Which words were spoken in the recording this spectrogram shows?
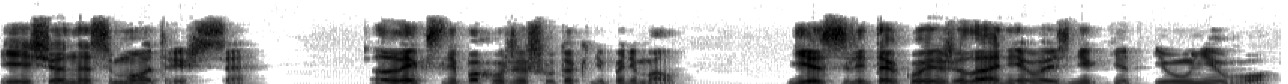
Еще насмотришься. Лексли, похоже, шуток не понимал. Если такое желание возникнет и у него.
